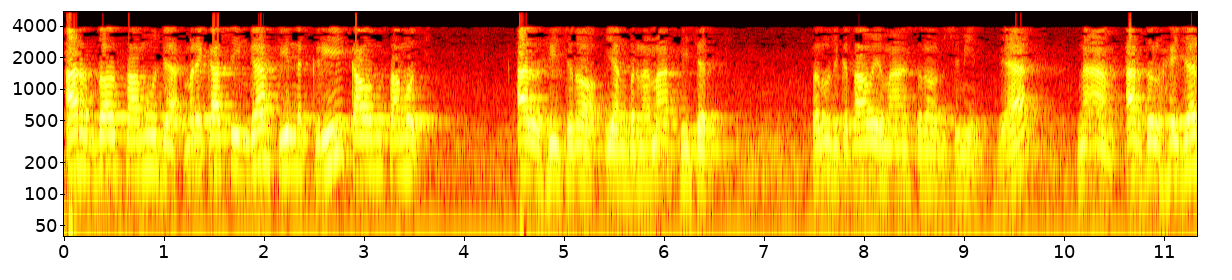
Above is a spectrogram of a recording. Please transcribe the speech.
Ardo Samuda. Mereka singgah di negeri kaum Samud. Al-Hijro yang bernama Hijr. Perlu diketahui ma'asyiral muslimin, ya. Naam, Ardul Hijr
